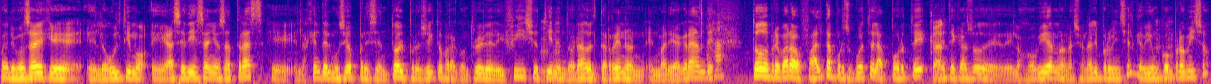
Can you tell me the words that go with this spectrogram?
Bueno, y vos sabés que eh, lo último, eh, hace 10 años atrás, eh, la gente del museo presentó el proyecto para construir el edificio, tienen donado el terreno en, en María Grande, Ajá. todo preparado. Falta, por supuesto, el aporte, Claro. en este caso, de, de los gobiernos nacional y provincial, que había un compromiso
